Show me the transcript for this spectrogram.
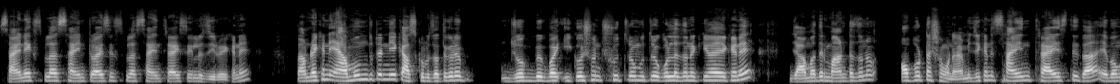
Sine X plus sine twice X plus sine thrice এগুলো জিরো এখানে। তো আমরা এখানে এমন দুটো নিয়ে কাজ করব, যাতে করে যোগ বিয়োগ বা ইকুয়েশন সূত্র মূত্র করলে যেন কি হয় এখানে, যে আমাদের মানটা যেন অপরটা সমান হয়। আমি যেখানে সাইন থ্রাইস থিতা এবং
